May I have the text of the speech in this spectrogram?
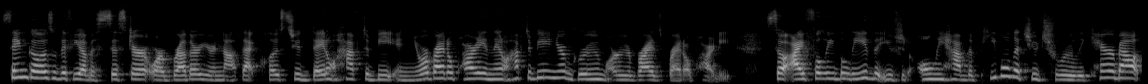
Same goes with if you have a sister or a brother you're not that close to, they don't have to be in your bridal party and they don't have to be in your groom or your bride's bridal party. So I fully believe that you should only have the people that you truly care about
